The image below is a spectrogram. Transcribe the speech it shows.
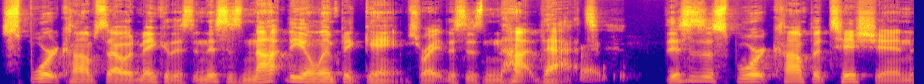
sport comps that I would make of this, and this is not the Olympic Games, right? This is not that. Right. This is a sport competition,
